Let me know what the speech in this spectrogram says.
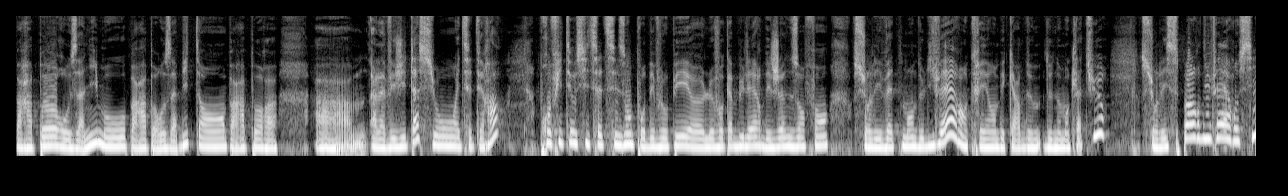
par rapport aux animaux, par rapport aux habitants, par rapport à, la végétation, etc. Profitez aussi de cette saison pour développer euh, le vocabulaire des jeunes enfants sur les vêtements de l'hiver en créant des cartes de nomenclature, sur les sports d'hiver aussi.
